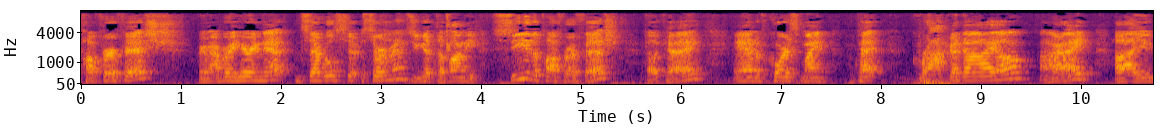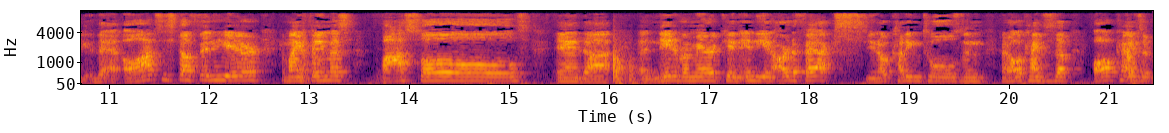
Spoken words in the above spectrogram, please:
puffer fish Remember hearing that in several sermons? You get to finally see the puffer fish, okay? And of course, my pet crocodile, all right? Uh, you the, lots of stuff in here. My famous fossils and uh, Native American Indian artifacts, you know, cutting tools and, and all kinds of stuff. All kinds of,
